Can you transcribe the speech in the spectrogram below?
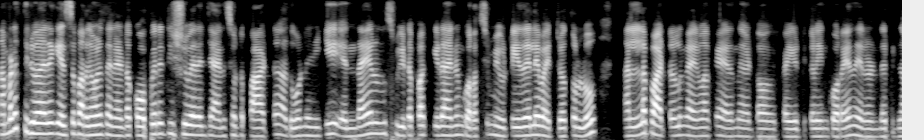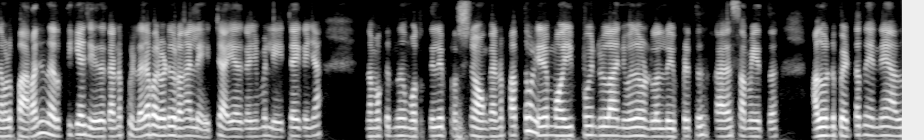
നമ്മുടെ തിരുവാതിര കേസ് പറഞ്ഞ പോലെ തന്നെ കേട്ടോ. കോപ്പിറൈറ്റ് ഇഷ്യൂ വരാൻ ചാൻസ് ഉണ്ട്. പാട്ട് അതുകൊണ്ട് എനിക്ക് എന്തായാലും ഒന്ന് സ്പീഡപ്പ് ആക്കി ഇടാനും കുറച്ച് മ്യൂട്ട് ചെയ്താലേ പറ്റത്തുള്ളൂ. നല്ല പാട്ടുകളും കാര്യങ്ങളൊക്കെ ആയിരുന്നു കേട്ടോ കൈകൊട്ടിക്കളിയും കുറേ നേരമുണ്ട്. പിന്നെ നമ്മൾ പറഞ്ഞു നിർത്തിക്കുക ചെയ്തത്. കാരണം പിള്ളേരെ പരിപാടി തുടങ്ങാൻ ലേറ്റ് ആയി. അത് കഴിയുമ്പോൾ ലേറ്റ് ആയി കഴിഞ്ഞാൽ നമുക്കിന്ന് മൊത്തത്തിൽ പ്രശ്നമാവും. കാരണം പത്ത് മണി വരെ മൊയ് പോയിന്റുള്ള അനുവദം ഉണ്ടല്ലോ ഇപ്പോഴത്തെ കാല സമയത്ത്. അതുകൊണ്ട് പെട്ടെന്ന് തന്നെ അത്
